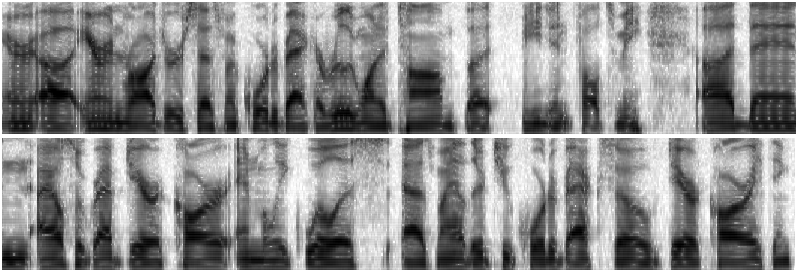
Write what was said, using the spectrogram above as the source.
Aaron, uh, Aaron Rodgers as my quarterback. I really wanted Tom, but he didn't fall to me. Uh, then I also grabbed Derek Carr and Malik Willis as my other two quarterbacks. So Derek Carr, I think,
